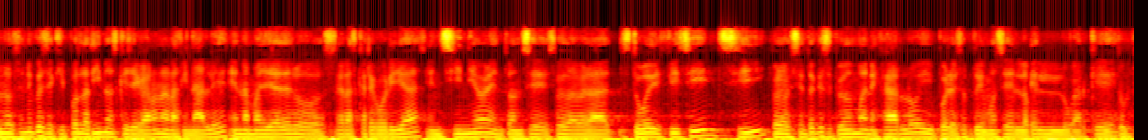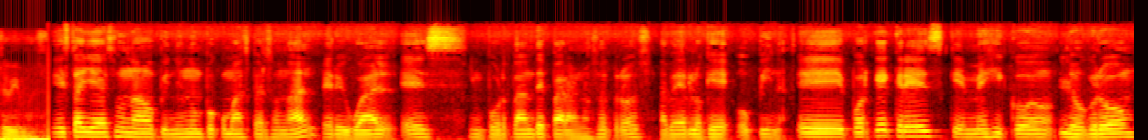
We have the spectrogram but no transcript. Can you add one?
los únicos equipos latinos que llegaron a las finales en la mayoría de, los, de las categorías, en senior, entonces, pues la verdad, estuvo difícil, sí, pero siento que supimos manejarlo y por eso obtuvimos el, el lugar que obtuvimos. Esta ya es una opinión un poco más personal, pero igual es importante para nosotros saber lo que opinas. Eh, ¿Por qué crees que México logró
